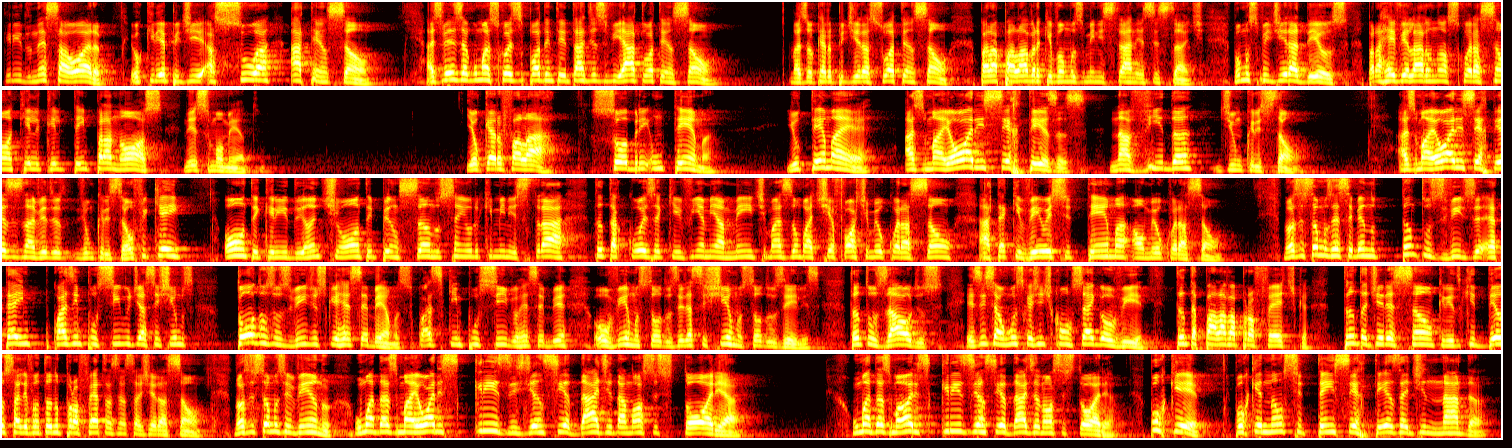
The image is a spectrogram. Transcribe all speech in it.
Querido, nessa hora eu queria pedir a sua atenção. Às vezes algumas coisas podem tentar desviar a tua atenção, mas eu quero pedir a sua atenção para a palavra que vamos ministrar nesse instante. Vamos pedir a Deus para revelar no nosso coração aquele que Ele tem para nós nesse momento. E eu quero falar sobre um tema, e o tema é as maiores certezas na vida de um cristão as maiores certezas na vida de um cristão. Eu fiquei ontem, querido, e anteontem pensando, Senhor, o que ministrar, tanta coisa que vinha à minha mente, mas não batia forte em meu coração, até que veio esse tema ao meu coração. Nós estamos recebendo tantos vídeos, é até quase impossível de assistirmos todos os vídeos que recebemos, quase que impossível receber, ouvirmos todos eles, assistirmos todos eles. Tantos áudios, existem alguns que a gente consegue ouvir, tanta palavra profética, tanta direção, querido, que Deus está levantando profetas nessa geração. Nós estamos vivendo uma das maiores crises de ansiedade da nossa história. Uma das maiores crises de ansiedade da nossa história. Por quê? Porque não se tem certeza de nada.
